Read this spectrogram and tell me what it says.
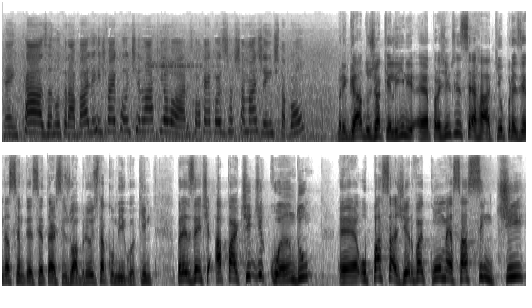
né, em casa, no trabalho, e a gente vai continuar aqui, Lores. Qualquer coisa é só chamar a gente, tá bom? Obrigado, Jaqueline. É, Para a gente encerrar aqui, o presidente da CMTC, Tarcísio Abreu, está comigo aqui. Presidente, a partir de quando é, o passageiro vai começar a sentir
